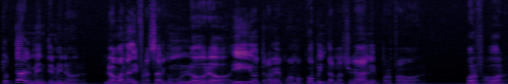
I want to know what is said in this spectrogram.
Totalmente menor. Lo van a disfrazar como un logro y otra vez jugamos Copa Internacionales, por favor. Por favor.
